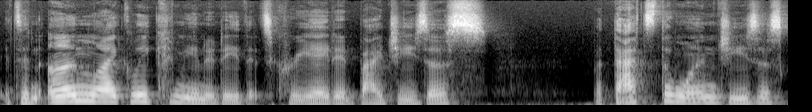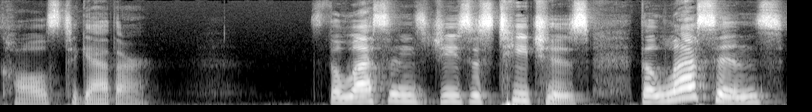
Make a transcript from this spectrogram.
It's an unlikely community that's created by Jesus, but that's the one Jesus calls together. The lessons Jesus teaches, the lessons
